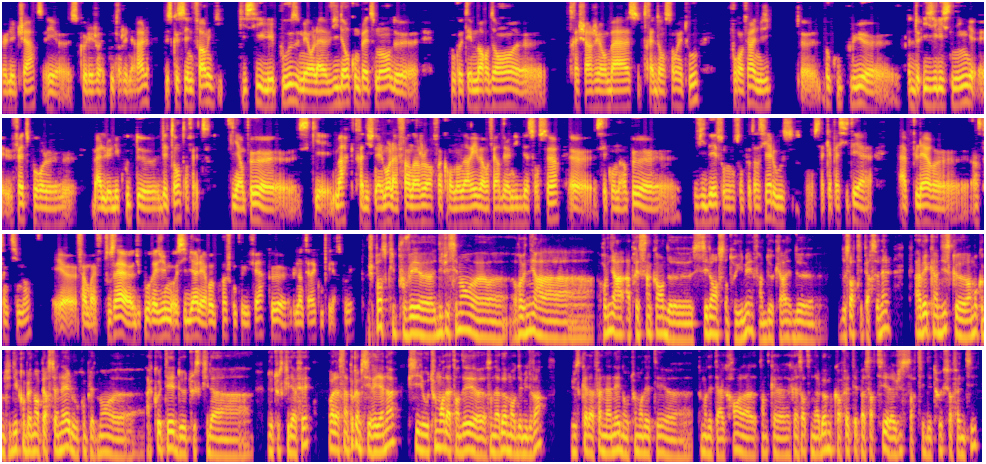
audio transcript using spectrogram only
les charts et euh, ce que les gens écoutent en général. Parce que c'est une forme qui qu'ici il épouse mais en la vidant complètement de son côté mordant euh, très chargé en basse très dansant et tout pour en faire une musique euh, beaucoup plus de easy listening faite pour le bah, l'écoute de détente en fait qui est un peu euh, ce qui marque traditionnellement la fin d'un genre enfin quand on en arrive à en faire de la musique d'ascenseur euh, c'est qu'on a un peu euh, vidé son, son potentiel ou sa capacité à, à plaire euh, instinctivement. Et euh, enfin bref tout ça euh, du coup résume aussi bien les reproches qu'on peut lui faire que l'intérêt qu'on peut y retrouver. Je pense qu'il pouvait difficilement revenir, à, revenir après 5 ans de silence, entre guillemets, enfin de, de, de sortie personnelle, avec un disque vraiment, comme tu dis, complètement personnel ou complètement euh, à côté de tout ce qu'il a, de tout ce qu'il a fait. Voilà, c'est un peu comme si Rihanna, qui, où tout le monde attendait euh, son album en 2020, jusqu'à la fin de l'année, donc tout le monde était, euh, tout le monde était à cran à attendre qu'elle qu'elle sorte un album, qu'en fait, n'est pas sortie, elle a juste sorti des trucs sur Fenty.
